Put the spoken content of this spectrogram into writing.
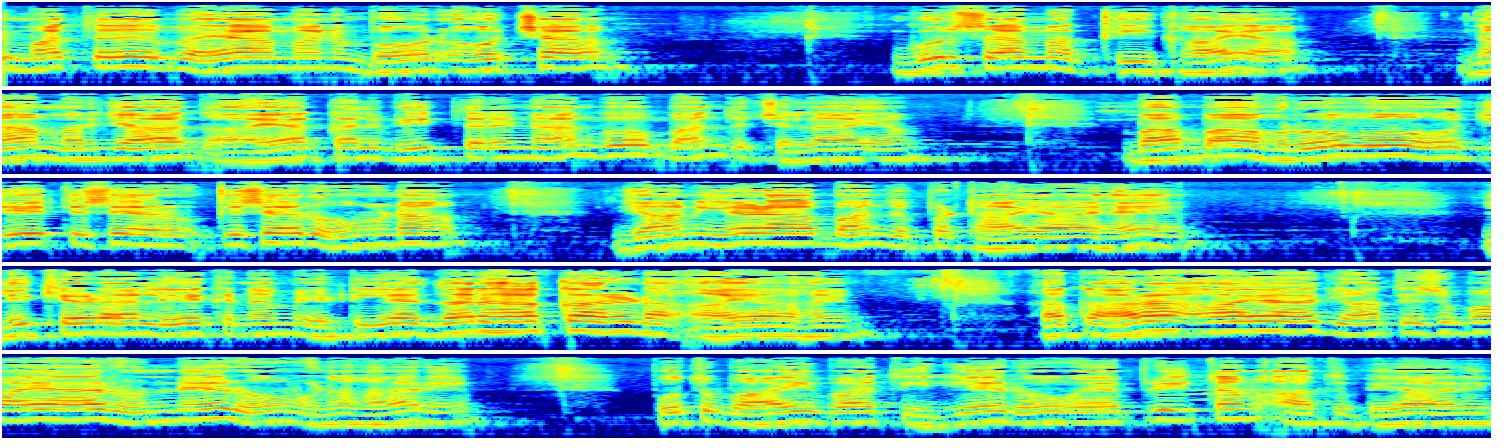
ਮਤ ਭਇਆ ਮਨ ਭੋਰ ਹੋਛਾ। ਗੁਰ ਸਮਖੀ ਖਾਇਆ, ਨਾ ਮਰਜਾਦ ਆਇਆ, ਕਲ ਭੀਤਰ ਨਾਂਗੋ ਬੰਦ ਚਲਾਇਆ। ਬਾਬਾ ਰੋਵੋ ਜੇ ਤਿਸੇ ਕਿਸੇ ਰੋਵਣਾ ਜਾਨ ਏੜਾ ਬੰਦ ਪਠਾਇਆ ਹੈ। ਲਿਖੇੜਾ ਲੇਖ ਨ ਮੇਟਿਆ ਦਰਹਾ ਕਰਣ ਆਇਆ ਹੈ। ਹਕਾਰਾ ਆਇਆ, ਜਾਂ ਤਿਸ ਪਾਇਆ, ਰੁੰਨੇ ਰੋਵਣ ਹਾਰੇ। ਪੁੱਤ ਭਾਈ ਭਾਤੀਜੇ ਰੋਵੇ, ਪ੍ਰੀਤਮ ਅਤ ਪਿਆਰੇ।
